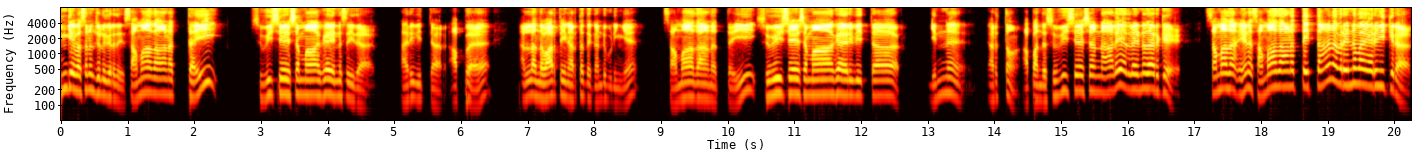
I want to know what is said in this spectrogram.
இங்கே வசனம் சொல்லுகிறது சமாதானத்தை சுவிசேஷமாக என்ன செய்தார்? அறிவித்தார். அப்ப நல்ல அந்த வார்த்தையின் அர்த்தத்தை கண்டுபிடிங்க. சமாதானத்தை சுவிசேஷமாக அறிவித்தார். என்ன அர்த்தம்? அப்ப அந்த சுவிசேஷம்னாலே அதுல என்னதான் இருக்கு? சமாதானம் ஏன்னா சமாதானத்தை தான் அவர் என்னவாய் அறிவிக்கிறார்?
